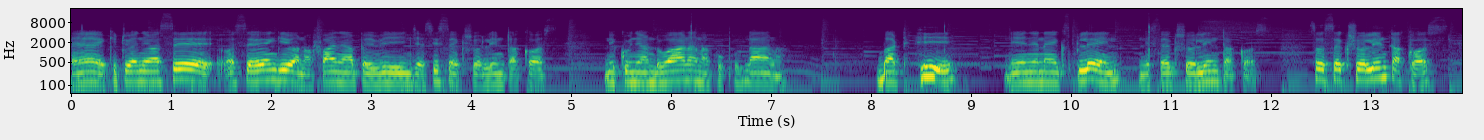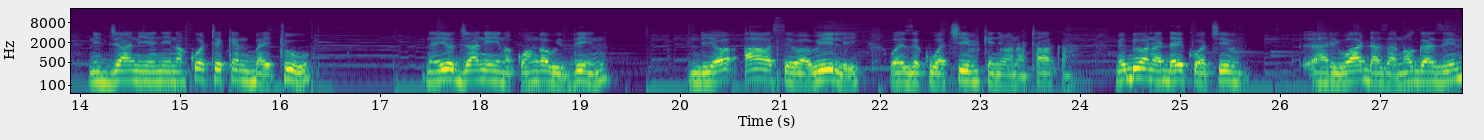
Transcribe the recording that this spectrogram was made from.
Eh, kitu yenye wasee wasee wengi wanafanya hapa hivi nje si sexual intercourse. Ni kunyanduana na kukulana but hii ni yenye na explain ni sexual intercourse. So sexual intercourse ni jani yenye inakuwa taken by two na hiyo jani inakuanga within ndio hawa wase wawili waweze kuachieve kenye wanataka. Maybe wanadai kuachieve a reward as an orgasm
